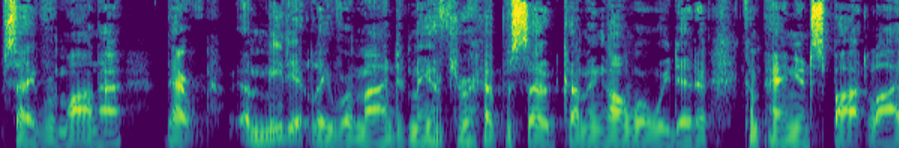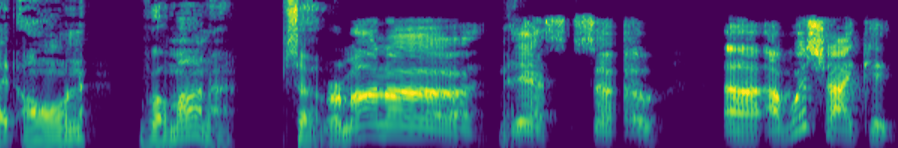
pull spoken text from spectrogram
say Romana, that immediately reminded me of your episode coming on where we did a companion spotlight on Romana. So, Romana, yes. So uh, I wish I could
